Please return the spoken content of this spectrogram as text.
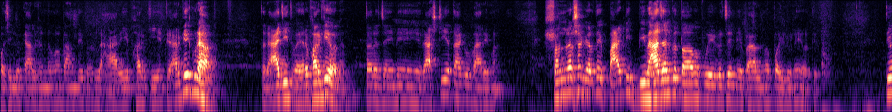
पछिल्लो कालखण्डमा वामदेवहरू हारे फर्किए त्यो अर्कै कुरा होला। तर आजित भएर फर्कियो होला तर चाहिँ राष्ट्रियताको बारेमा सङ्घर्ष गर्दै पार्टी विभाजनको तहमा पुगेको चाहिँ नेपालमा पहिलो नै हो त्यो। त्यो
